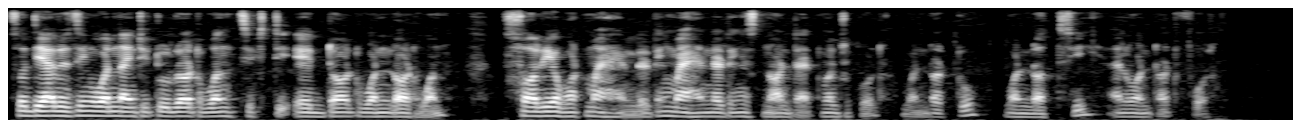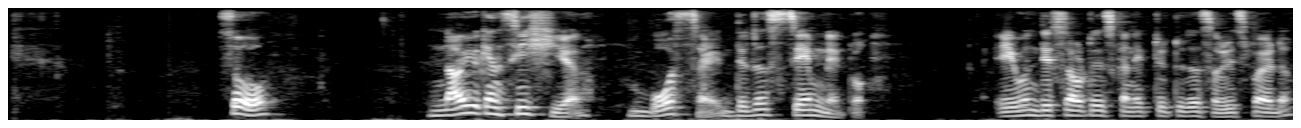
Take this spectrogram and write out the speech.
So they are using 192.168.1.1 sorry about my handwriting. My handwriting is not that much good. 1.2 1.3 and 1.4 so now you can see here both sides there is the same network. Even this router is connected to the service provider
